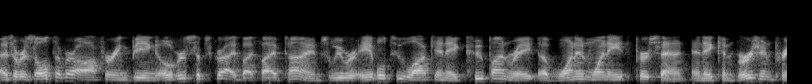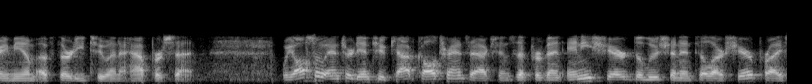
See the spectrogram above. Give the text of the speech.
As a result of our offering being oversubscribed by 5x, we were able to lock in a coupon rate of 1 and 1/8% and a conversion premium of 32.5%. We also entered into cap call transactions that prevent any share dilution until our share price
